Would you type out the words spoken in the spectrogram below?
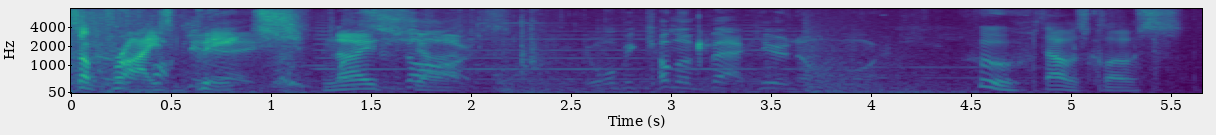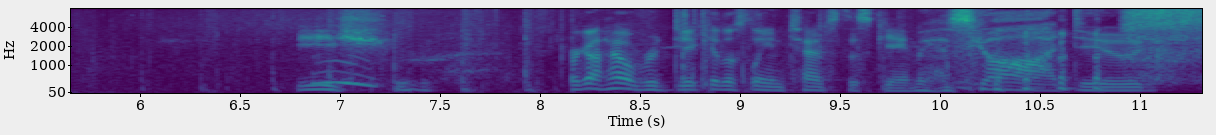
Surprise, Fucking A. bitch! Nice shot. ours. You won't be coming back here no more. Whew, that was close. Yeesh. Forgot how ridiculously intense this game is. God, dude.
